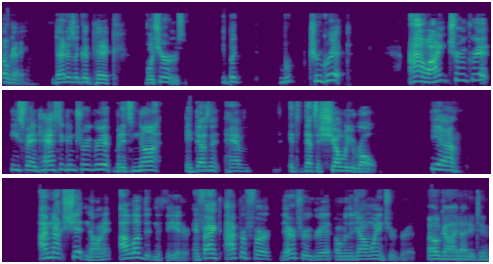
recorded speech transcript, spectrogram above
okay, that is a good pick. What's yours? But R- True Grit. I like True Grit. He's fantastic in True Grit, but it's not. It doesn't have. It's that's a showy role. Yeah. I'm not shitting on it. I loved it in the theater. In fact, I prefer their True Grit over the John Wayne True Grit. Oh God, I do too.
